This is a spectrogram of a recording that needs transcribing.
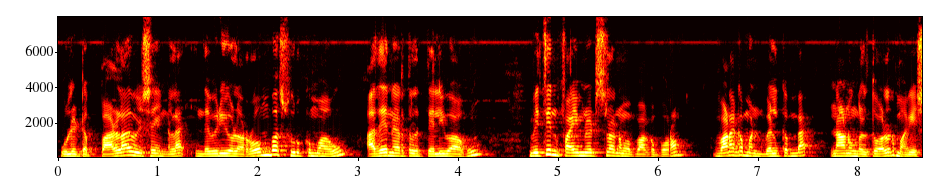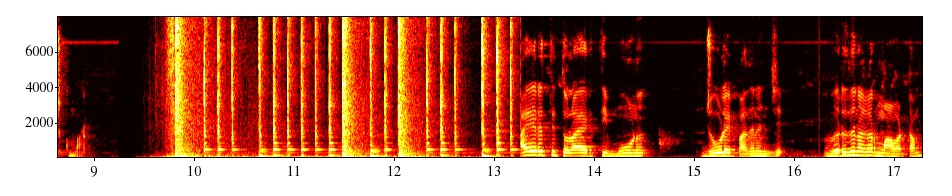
உள்ளிட்ட பல விஷயங்களை இந்த வீடியோவில் ரொம்ப சுருக்கமாகவும் அதே நேரத்தில் தெளிவாகவும் வித்தின் ஃபைவ் மினிட்ஸில் நம்ம பார்க்க போகிறோம் வணக்கம் அண்ட் வெல்கம் பேக் நான் உங்கள் தோழர் மகேஷ்குமார். ஆயிரத்தி தொள்ளாயிரத்தி மூணு ஜூலை பதினஞ்சு விருதுநகர் மாவட்டம்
